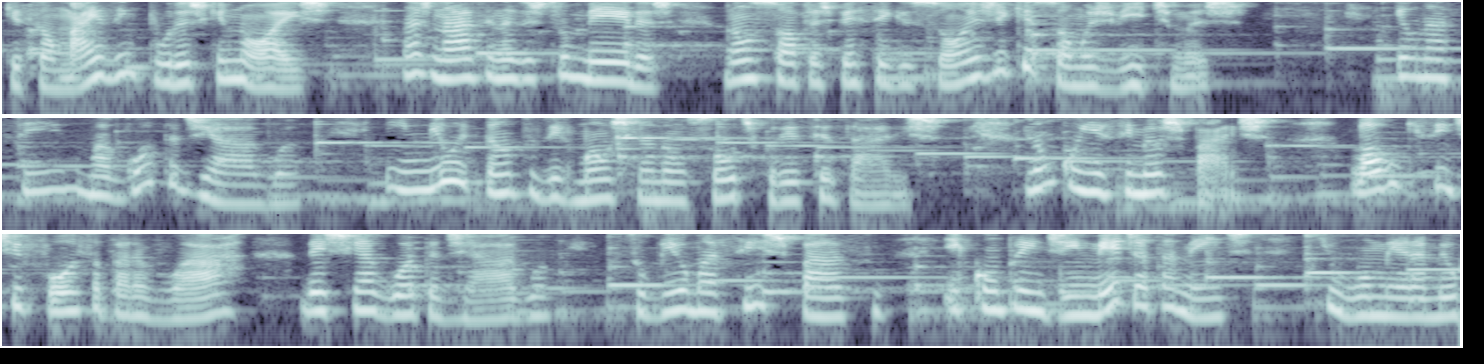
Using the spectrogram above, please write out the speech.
que são mais impuras que nós, mas nascem nas estrumeiras, não sofrem as perseguições de que somos vítimas. Eu nasci numa gota de água, e em mil e tantos irmãos que andam soltos por esses ares. Não conheci meus pais. Logo que senti força para voar, deixei a gota de água, subi o macio espaço e compreendi imediatamente que o homem era meu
